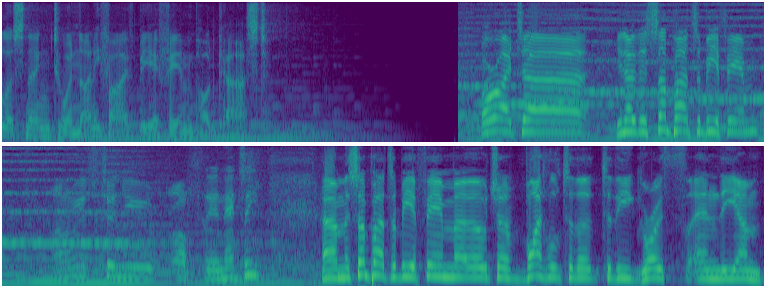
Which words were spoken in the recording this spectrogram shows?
listening to a 95BFM podcast. All right, uh, you know, there's some parts of BFM. I'm going to turn you off there, Nancy. Um, there's some parts of BFM uh, which are vital to the to the growth and the um,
